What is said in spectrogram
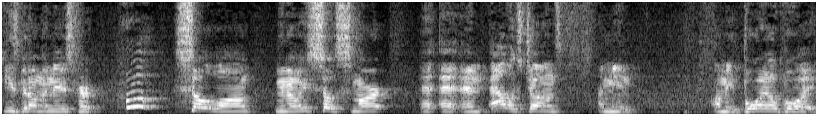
he's been on the news for whew, so long. You know, he's so smart. And, and, and Alex Jones, I mean, I mean, boy, oh boy,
